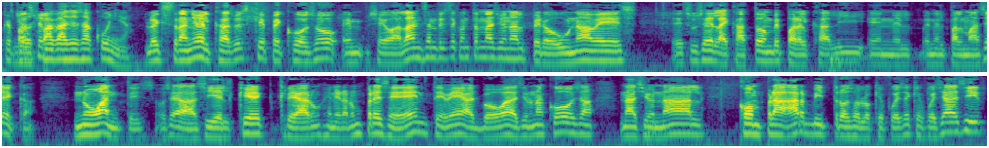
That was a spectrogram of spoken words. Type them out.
que pasa es que... pagas esa cuña. Lo extraño del caso es que Pecoso em, se va a lanzar en risa contra Nacional, pero una vez eh, sucede la hecatombe para el Cali en el, en el Palma Seca no antes. O sea, si él quiere crear un, generar un precedente, vea, voy a decir una cosa, nacional, compra árbitros o lo que fuese que fuese a decir,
